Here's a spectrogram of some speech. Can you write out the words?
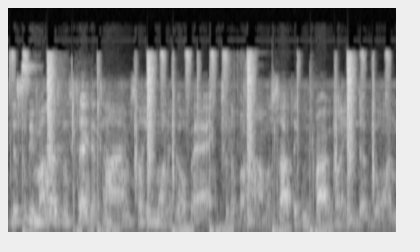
this will be my husband's second time, so he want to go back to the Bahamas. So I think we probably to end up going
